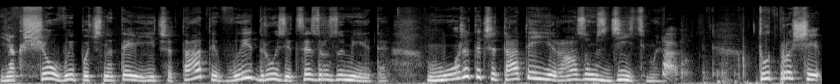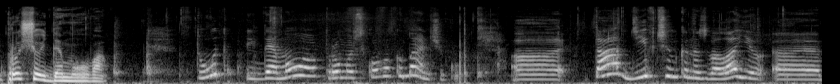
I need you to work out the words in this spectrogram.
Якщо ви почнете її читати, ви, друзі, це зрозумієте. Можете читати її разом з дітьми. Так. Тут про що, про що йде мова? Тут йде мова про морського кабанчику. Та дівчинка назвала її. Е,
